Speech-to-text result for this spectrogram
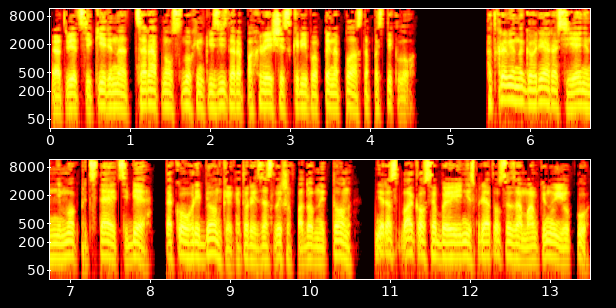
Ответ Секирина царапнул слух инквизитора похлеще скрипа пенопласта по стеклу. Откровенно говоря, россиянин не мог представить себе такого ребенка, который, заслышав подобный тон, не расплакался бы и не спрятался за мамкину юбку.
